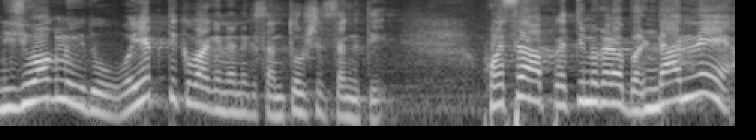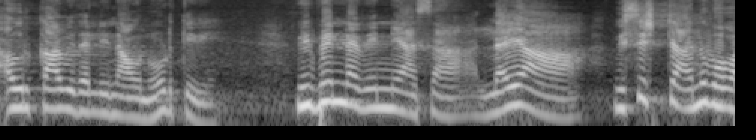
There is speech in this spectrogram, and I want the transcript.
ನಿಜವಾಗ್ಲೂ ಇದು ವೈಯಕ್ತಿಕವಾಗಿ ನನಗೆ ಸಂತೋಷದ ಸಂಗತಿ. ಹೊಸ ಪ್ರತಿಮೆಗಳ ಭಂಡಾರನೇ ಅವ್ರ ಕಾವ್ಯದಲ್ಲಿ ನಾವು ನೋಡ್ತೀವಿ. ವಿಭಿನ್ನ ವಿನ್ಯಾಸ, ಲಯ, ವಿಶಿಷ್ಟ ಅನುಭವ,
